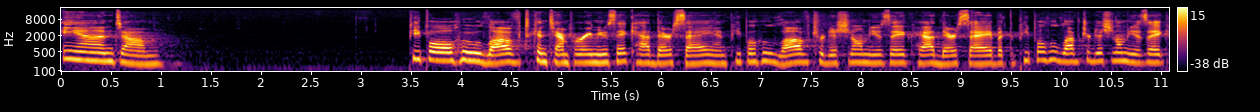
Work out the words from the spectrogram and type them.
and um, people who loved contemporary music had their say, and people who loved traditional music had their say. But the people who loved traditional music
